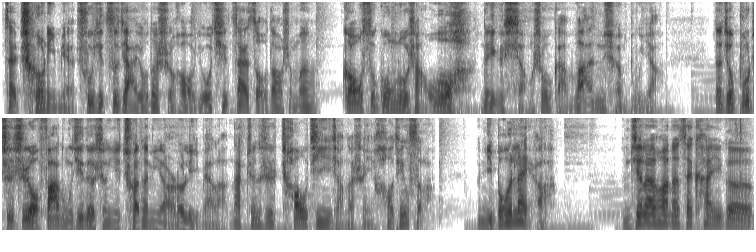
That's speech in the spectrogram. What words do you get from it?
在车里面出去自驾游的时候，尤其在走到什么高速公路上，哇，那个享受感完全不一样，那就不是只有发动机的声音传到你耳朵里面了，那真是超级音响的声音，好听死了，你不会累啊。那么接下来的话呢，再看一个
